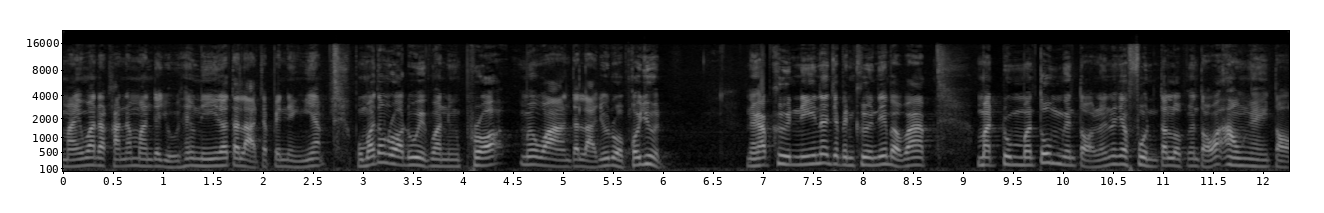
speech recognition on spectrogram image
ไหมว่าราคาน้ำมันจะอยู่เท่านี้แล้วตลาดจะเป็นอย่างเงี้ย ผมว่าต้องรอดูอีกวันหนึ่งเพราะเมื่อวานตลาดยุโรปเขาหยุดนะครับคืนนี้น่าจะเป็นคืนที่แบบว่ามาตุมมาตุ้มกันต่อแล้วน่าจะฝุ่นตลบกันต่อว่าเอาไงต่อ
